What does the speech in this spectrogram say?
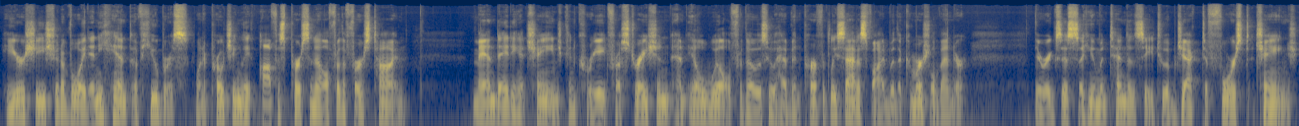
he or she should avoid any hint of hubris when approaching the office personnel for the first time. Mandating a change can create frustration and ill will for those who have been perfectly satisfied with a commercial vendor. There exists a human tendency to object to forced change.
